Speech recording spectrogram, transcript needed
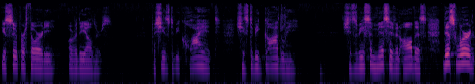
usurp authority over the elders. But she's to be quiet. She's to be godly. She's to be submissive in all this. This word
